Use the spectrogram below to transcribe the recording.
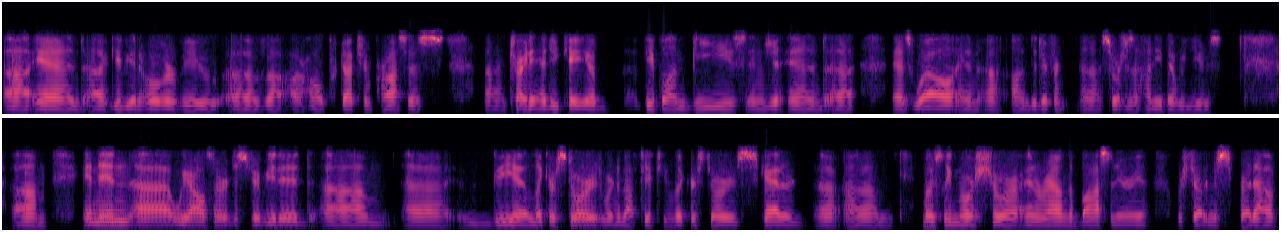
uh, and uh, give you an overview of uh, our whole production process. Uh, try to educate people on bees and and uh, as well, and uh, on the different sources of honey that we use. Um, and then we also are distributed um, via liquor stores. We're in about 50 liquor stores scattered um, mostly North Shore and around the Boston area. We're starting to spread out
